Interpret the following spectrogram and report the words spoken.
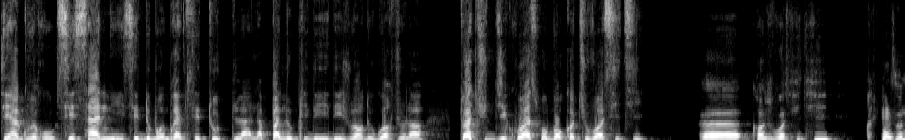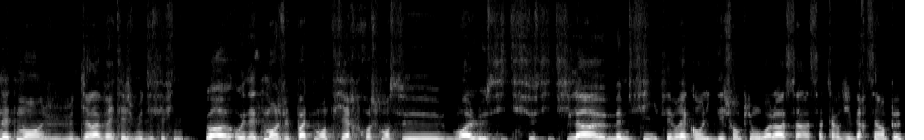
c'est Agüero, c'est Sané, c'est de bref, c'est toute la, la panoplie des, des joueurs de Guardiola. Toi, tu te dis quoi à ce moment quand tu vois City? Euh, quand je vois City, très honnêtement, je veux te dire la vérité, je me dis c'est fini. Honnêtement, je vais pas te mentir, franchement, ce, moi, le City, ce City-là, euh, même si c'est vrai qu'en Ligue des Champions, voilà, ça, ça tergiversait un peu.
